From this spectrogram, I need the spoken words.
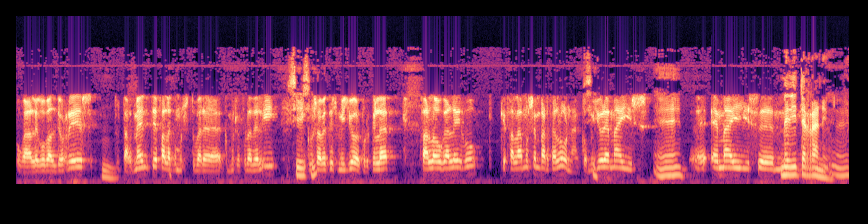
o galego Valdeorres, mm. totalmente, fala como se estuvera como se fora dali, sí, incluso sí. a veces mellor, porque ela fala o galego que falamos en Barcelona, como sí. mellor é máis eh. eh é máis eh, mediterráneo. Eh.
